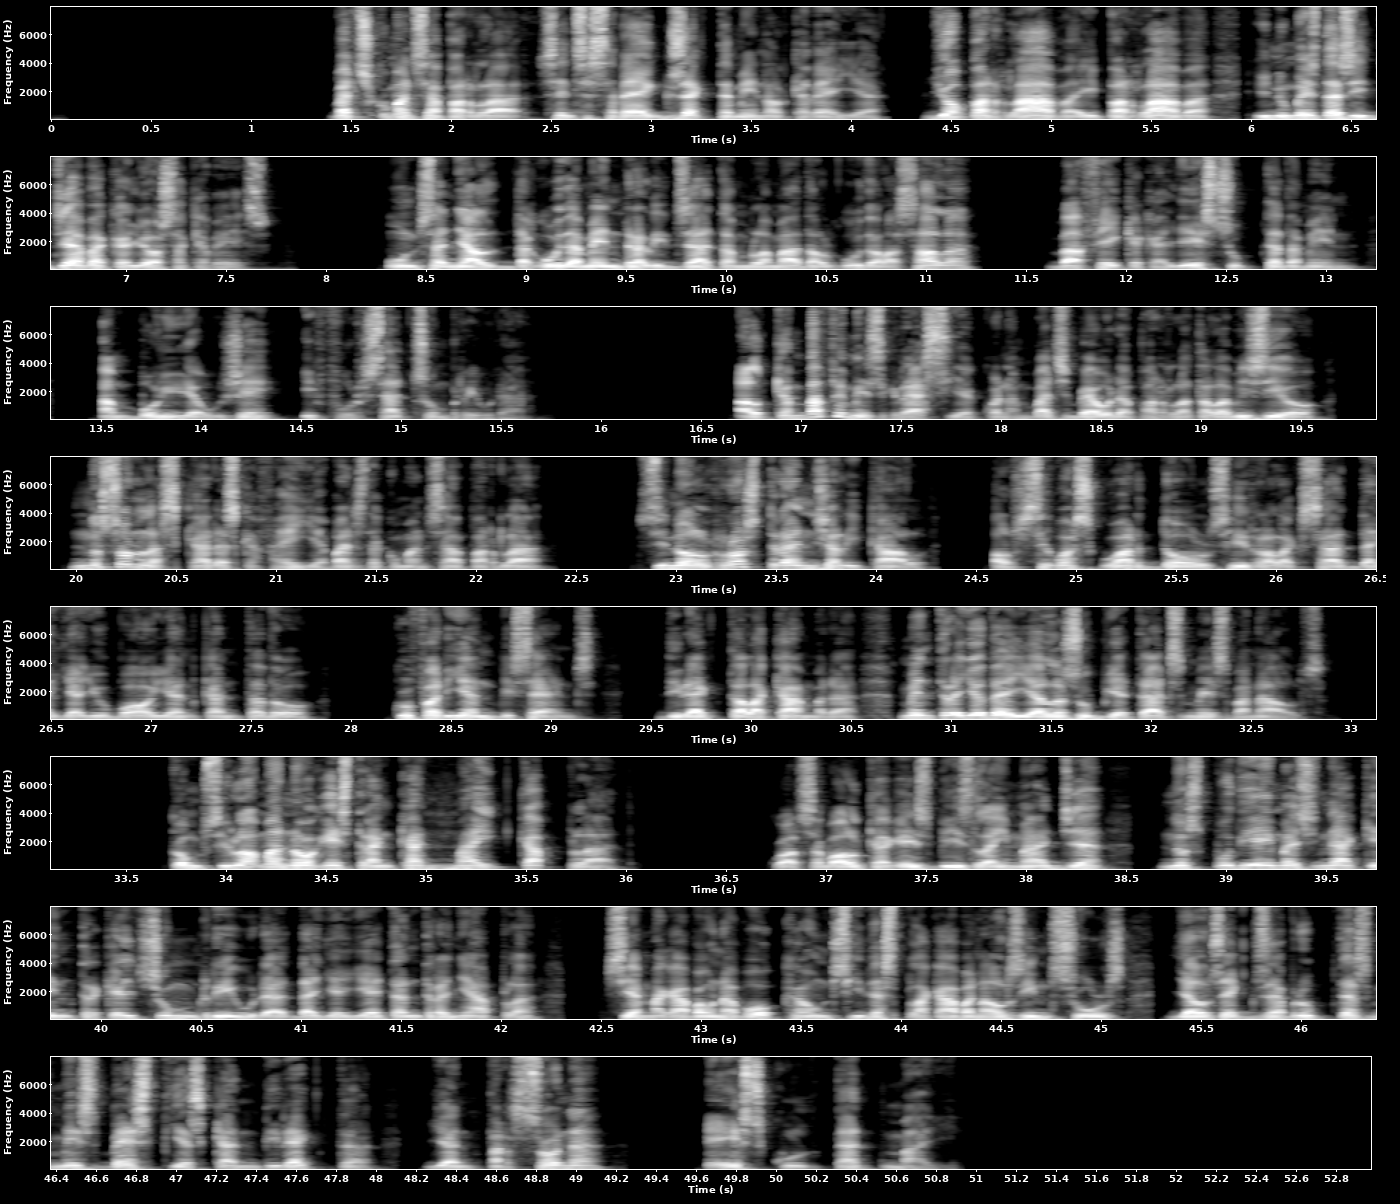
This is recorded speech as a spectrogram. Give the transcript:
Vaig començar a parlar sense saber exactament el que deia. Jo parlava i parlava i només desitjava que allò s'acabés. Un senyal degudament realitzat amb la mà d'algú de la sala va fer que callés sobtadament, amb un lleuger i forçat somriure. El que em va fer més gràcia quan em vaig veure per la televisió no són les cares que feia abans de començar a parlar, sinó el rostre angelical, el seu esguard dolç i relaxat de iaio bo i encantador, que oferia en Vicenç, directe a la càmera, mentre jo deia les obvietats més banals. Com si l'home no hagués trencat mai cap plat, Qualsevol que hagués vist la imatge no es podia imaginar que entre aquell somriure de iaiet entranyable s'hi amagava una boca on s'hi desplegaven els insults i els exabruptes més bèsties que en directe i en persona he escoltat mai.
